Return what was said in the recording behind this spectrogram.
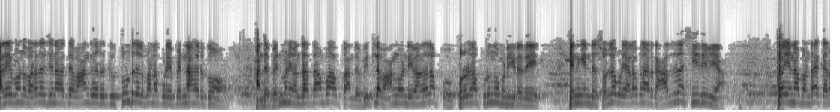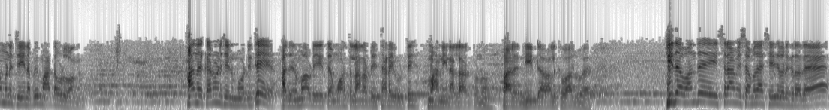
அதே போன்று வரதட்சணத்தை வாங்குறதுக்கு தூண்டுதல் பண்ணக்கூடிய பெண்ணாக இருக்கும். அந்த பெண்மணி வந்தா தான்ப்பா அந்த வீட்டில் வாங்க வேண்டிய வாங்கலாம் பொருள்லாம் புடுங்க முடிகிறது என்கின்ற சொல்லக்கூடிய அளவுக்குலாம் இருக்கும் அதுதான் சீதேவியா போய் என்ன பண்றா? கருமணி செயினை போய் மாட்ட விடுவாங்க. அந்த கருமணி செயின் போட்டுட்டு அது என்னமோ அப்படியே த- முகத்தெல்லாம் அப்படியே தடை விட்டு மா நீ நல்லா இருக்கணும். வாழ் நீண்ட வாழ்க்கை வாழ்வ. இதை வந்து இஸ்லாமிய சமுதாயம் செய்து வருகிறத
